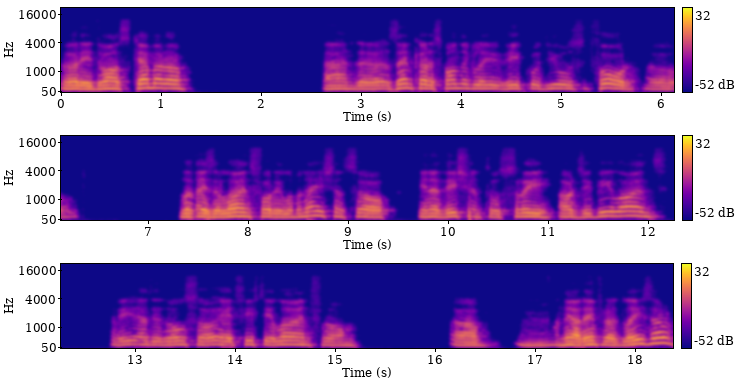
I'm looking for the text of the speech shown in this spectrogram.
very advanced camera. And uh, then correspondingly, we could use four uh, laser lines for illumination. So in addition to three RGB lines, we added also 850 line from uh, mm, near infrared laser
